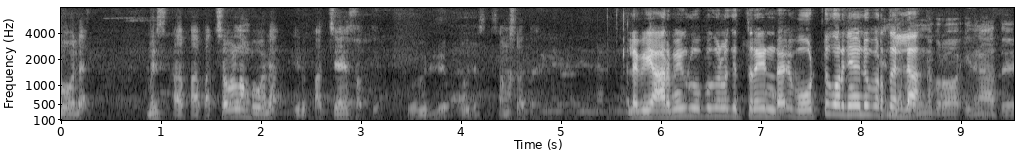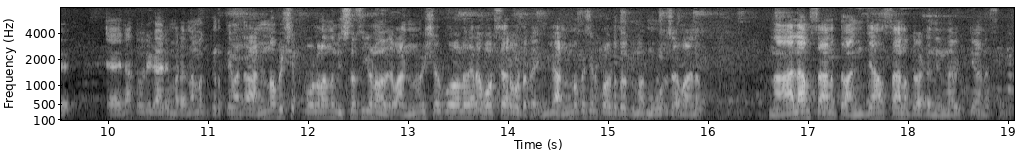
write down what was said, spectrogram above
പോലെ മീൻസ് പച്ചവെള്ളം പോലെ ഇത് പച്ചയായ സത്യം. ഒരു ഒരു സംശയം അല്ല ഈ ആർമി ഗ്രൂപ്പുകൾക്ക് ഇത്രയും വോട്ട് കുറഞ്ഞതിന് പുറത്തല്ല. ബ്രോ. ഇതിനകത്ത് ഇതിനകത്ത് ഒരു കാര്യം പറയാം. നമുക്ക് കൃത്യമായിട്ട് അൺഒഫീഷ്യൽ പോളാണെന്ന് വിശ്വസിക്കണമല്ലോ അൺഒഫീഷ്യൽ പോൾ വരെ ഹോട്ട്സ്റ്റാർ വോട്ടർ എങ്കിൽ അൺഒഫീഷ്യൽ പോൾ നോക്കുമ്പോൾ നൂറ് ശതമാനം നാലാം സ്ഥാനത്തും അഞ്ചാം സ്ഥാനത്തുമായിട്ട് നിന്ന വ്യക്തിയാണ് സിംഗ്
